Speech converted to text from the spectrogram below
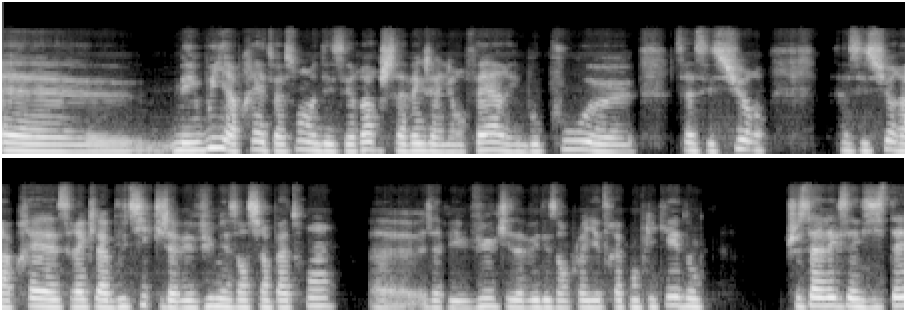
Euh, mais oui, après, de toute façon, des erreurs, je savais que j'allais en faire et beaucoup, euh, ça c'est sûr. Ça c'est sûr. Après, c'est vrai que la boutique, j'avais vu mes anciens patrons, euh, j'avais vu qu'ils avaient des employés très compliqués. Donc, je savais que ça existait.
